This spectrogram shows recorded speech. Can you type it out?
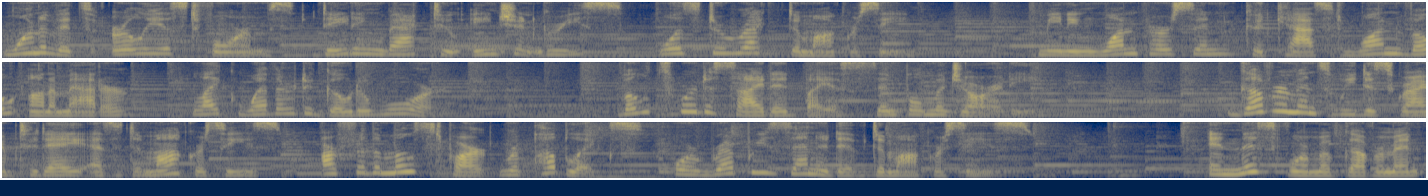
One of its earliest forms, dating back to ancient Greece, was direct democracy, meaning one person could cast one vote on a matter, like whether to go to war. Votes were decided by a simple majority. Governments we describe today as democracies are for the most part republics or representative democracies. In this form of government,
